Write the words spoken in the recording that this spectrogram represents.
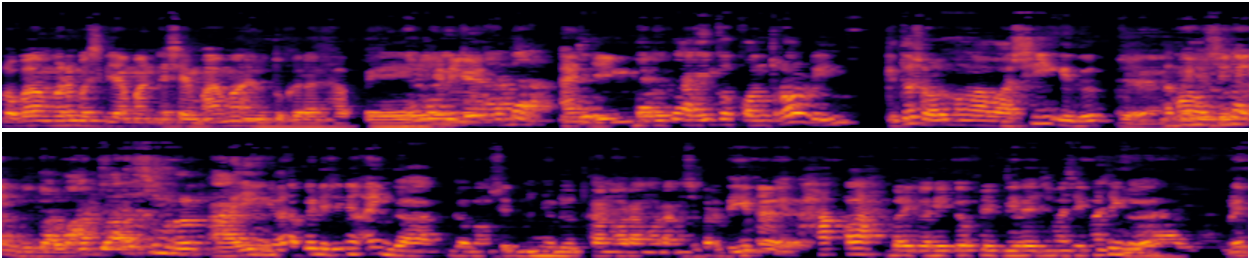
loba kemarin masih zaman SMA mah anu tukeran HP Ya, itu kan ada. Anjing. Itu balik lagi ke controlling kita selalu mengawasi gitu. Ya. Tapi di sini- juga wajar sih menurut aing ya. Tapi di sini aing nggak nggak maksud menyudutkan orang-orang seperti itu. Ya, hak lah balik lagi ke privilege masing-masing Iya, nggak balik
